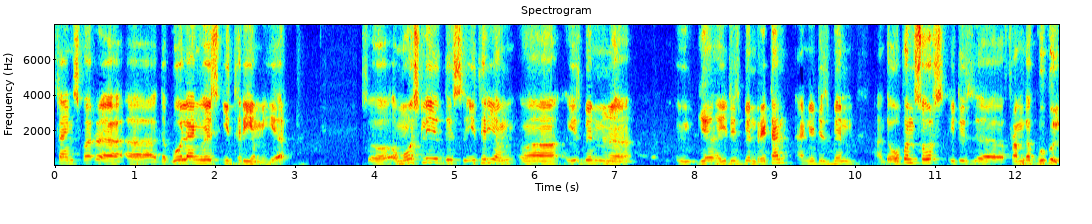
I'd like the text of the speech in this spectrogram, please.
stands for uh, uh, the go language ethereum here. So uh, mostly this ethereum has been it has been written and it has been the open source it is from the google.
